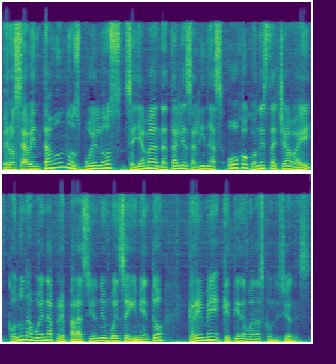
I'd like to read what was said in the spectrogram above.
pero se aventaba unos vuelos, se llama Natalia Salinas, ojo con esta chava, ¿eh? Con una buena preparación y un buen seguimiento, créeme que tiene buenas condiciones.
